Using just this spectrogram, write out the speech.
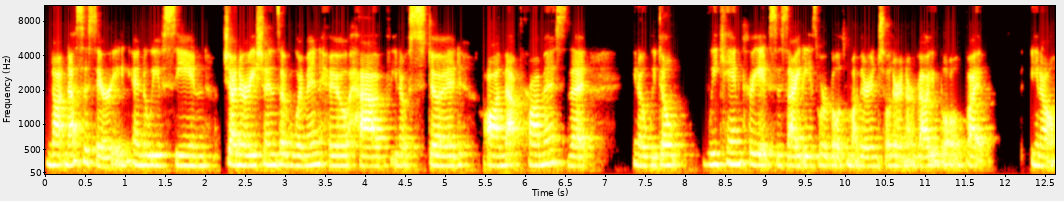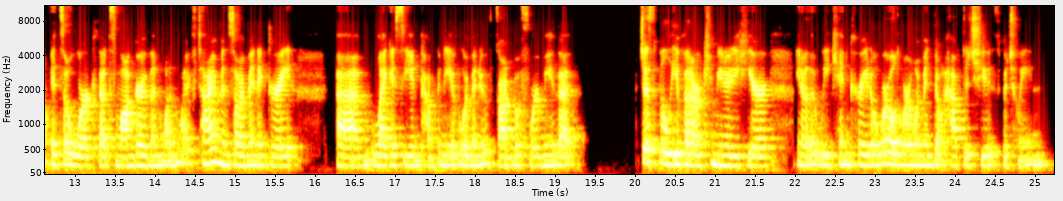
not necessary. And we've seen generations of women who have you know stood on that promise that you know we don't we can create societies where both mother and children are valuable but you know it's a work that's longer than one lifetime. And so i'm in a great um, legacy and company of women who have gone before me that just believe that our community here you know that we can create a world where women don't have to choose between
